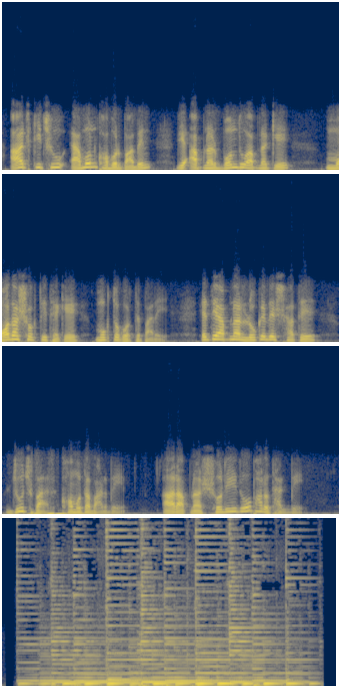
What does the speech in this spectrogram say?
আজ কিছু এমন খবর পাবেন যে আপনার বন্ধু আপনাকে মদাশক্তি থেকে মুক্ত করতে পারে। এতে আপনার লোকেদের সাথে জুজবার ক্ষমতা বাড়বে আর আপনার শরীরও ভালো থাকবে।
